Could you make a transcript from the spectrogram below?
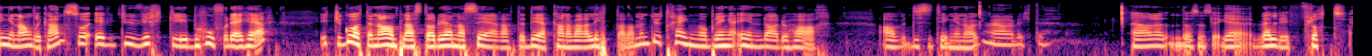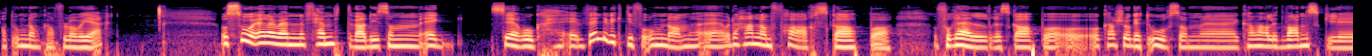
ingen andre kan, så er du virkelig behov for deg her. Ikke gå til en annen plass der du gjerne ser at der kan det være litt av det, men du trenger å bringe inn det du har av disse tingene òg. Ja, det er viktig. Ja, det, det syns jeg er veldig flott at ungdom kan få lov å gjøre. Og så er det jo en femte verdi som jeg ser òg er veldig viktig for ungdom. Eh, og det handler om farskap og, og foreldreskap, og, og, og kanskje òg et ord som eh, kan være litt vanskelig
